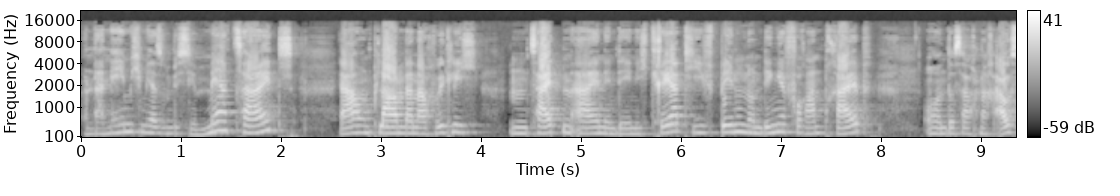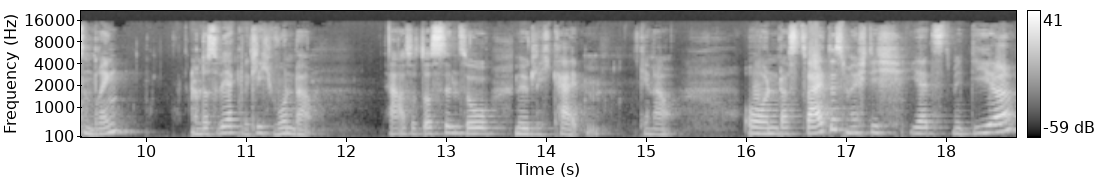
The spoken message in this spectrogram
Und dann nehme ich mir so ein bisschen mehr Zeit, ja, und plane dann auch wirklich m, mm, Zeiten ein, in denen ich kreativ bin und Dinge vorantreibe und das auch nach außen bringe. Und das wirkt wirklich Wunder. Ja, also das sind so Möglichkeiten. Genau. Und als zweites möchte ich jetzt mit dir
